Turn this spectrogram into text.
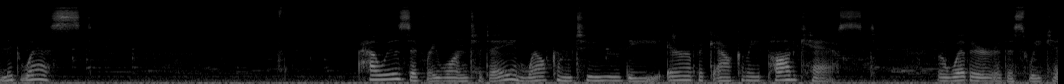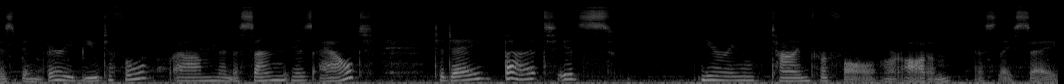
Midwest. How is everyone today and welcome to the Arabic Alchemy podcast. The weather this week has been very beautiful um, and the sun is out today, but it's nearing time for fall or autumn, as they say.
